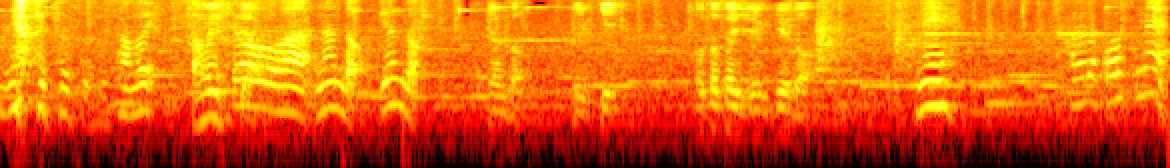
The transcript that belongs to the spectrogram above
そうそうそう、寒い。寒いっす今日よ。は何度 ?4 度。4度。雪。おととい19度。ね。体壊すね。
